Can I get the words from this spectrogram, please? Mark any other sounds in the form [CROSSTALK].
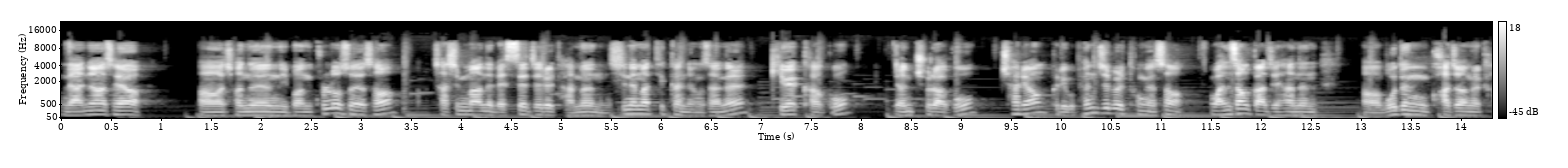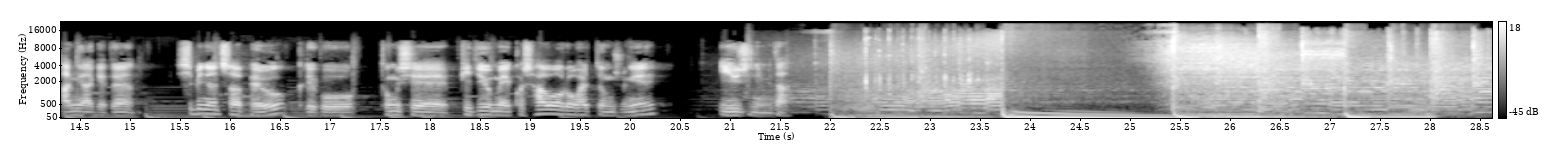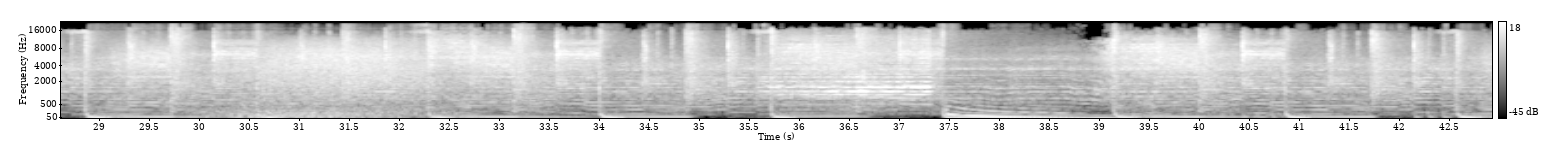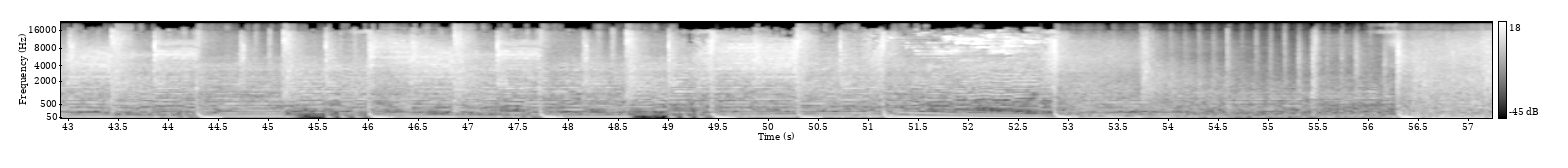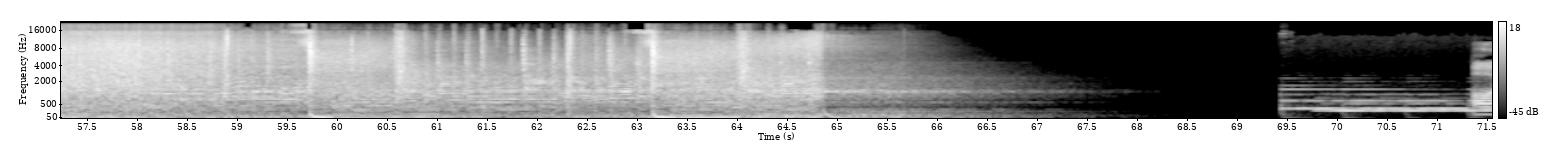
네, 안녕하세요. 어, 저는 이번 콜로소에서 자신만의 메시지를 담은 시네마틱한 영상을 기획하고 연출하고 촬영 그리고 편집을 통해서 완성까지 하는 어, 모든 과정을 강의하게 된 12년차 배우 그리고 동시에 비디오 메이커 샤워로 활동 중인 이유진입니다.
